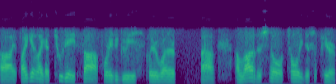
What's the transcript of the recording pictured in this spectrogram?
uh, if I get like a two-day thaw, 40 degrees, clear weather, uh, a lot of the snow will totally disappear.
